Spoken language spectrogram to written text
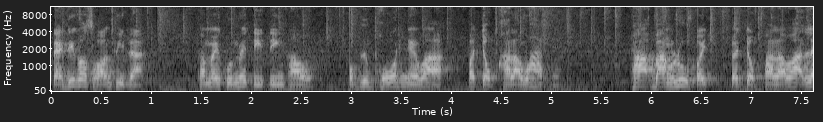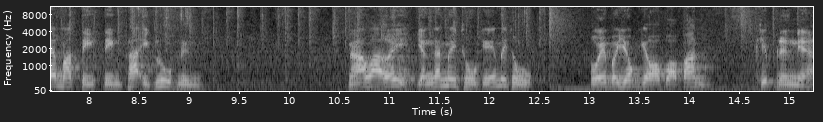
แต่ที่เขาสอนผิดอะทำไมคุณไม่ติติงเขา ผมถึงโพสต์ไงว่าประจบคารวาสไง พระบางรูปไปประจบคารวาแล้วมาติติงพระอีกรูปหนึ่งนะว่า เอ้ย อย่างนั้นไม่ถูกอย่างนี้ไม่ถูก ตัวเองไปยกยอปอปั้น คลิปหนึ่งเนี่ย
